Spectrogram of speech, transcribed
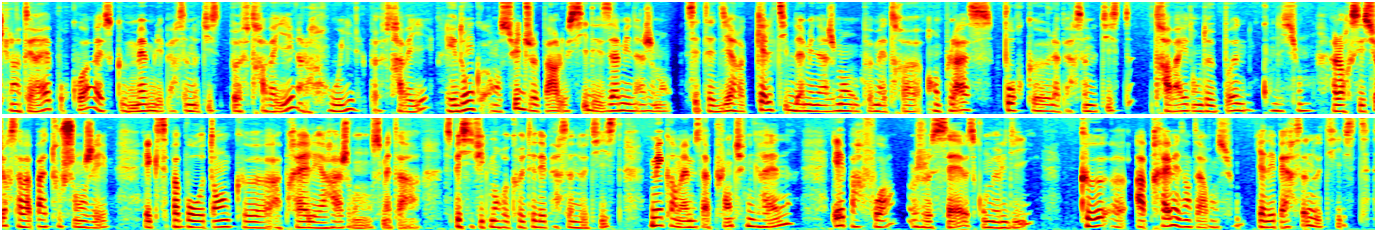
quel intérêt, pourquoi, est-ce que même les personnes autistes peuvent travailler? Alors oui, elles peuvent travailler. Et donc ensuite, je parle aussi des aménagements, c'est-à-dire quel type d'aménagement on peut mettre euh, en place pour que la personne autiste travaille dans de bonnes conditions? Alors que c'est sûr, ça va pas tout changer et que c'est pas pour autant qu'après les RH vont se mettre à spécifiquement recruter des personnes autistes, mais quand même ça plante une graine. Et parfois, je sais, parce qu'on me le dit, que euh, après mes interventions, il y a des personnes autistes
